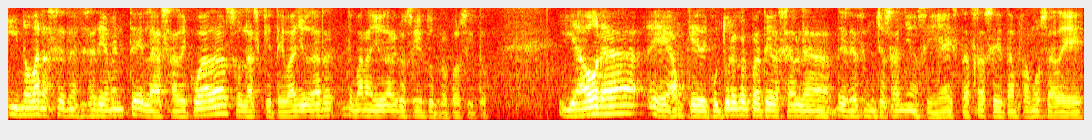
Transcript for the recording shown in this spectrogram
y no van a ser necesariamente las adecuadas o las que te, va ayudar, te van a ayudar a conseguir tu propósito. Y ahora, eh, aunque de cultura corporativa se habla desde hace muchos años y hay esta frase tan famosa de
